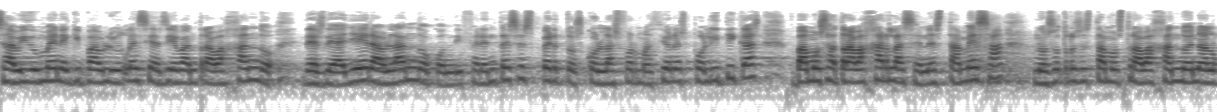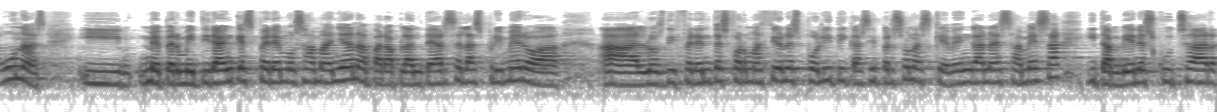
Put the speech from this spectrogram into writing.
Xavi Domènech y Pablo Iglesias llevan trabajando desde ayer, hablando con diferentes expertos, con las formaciones políticas, vamos a trabajarlas en esta mesa. Nosotros estamos trabajando en algunas y me permitirán que esperemos a mañana para planteárselas primero a, a las diferentes formaciones políticas y personas que vengan a esa mesa y también escuchar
